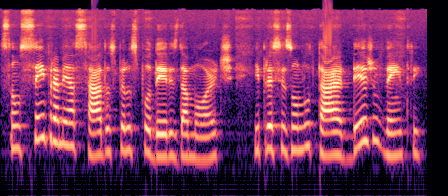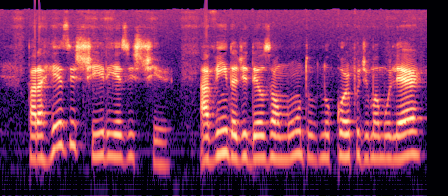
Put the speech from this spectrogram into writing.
são sempre ameaçados pelos poderes da morte e precisam lutar desde o ventre para resistir e existir. A vinda de Deus ao mundo no corpo de uma mulher,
